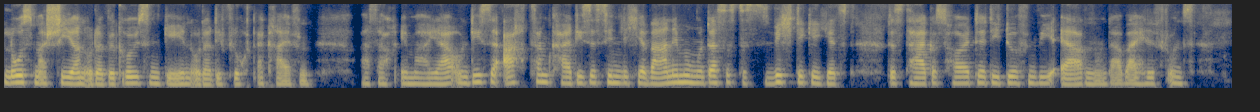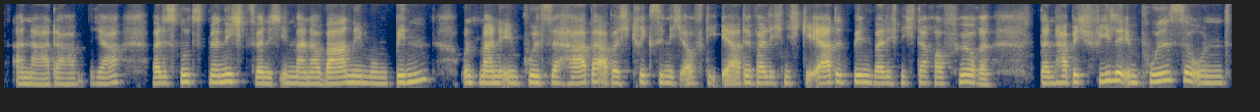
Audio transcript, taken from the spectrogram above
losmarschieren oder begrüßen gehen oder die Flucht ergreifen, was auch immer, ja. Und diese Achtsamkeit, diese sinnliche Wahrnehmung, und das ist das Wichtige jetzt des Tages heute, die dürfen wir erden und dabei hilft uns Anada, ja, weil es nutzt mir nichts, wenn ich in meiner Wahrnehmung bin und meine Impulse habe, aber ich kriege sie nicht auf die Erde, weil ich nicht geerdet bin, weil ich nicht darauf höre. Dann habe ich viele Impulse und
